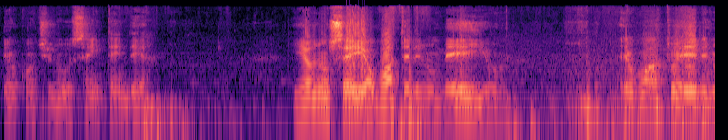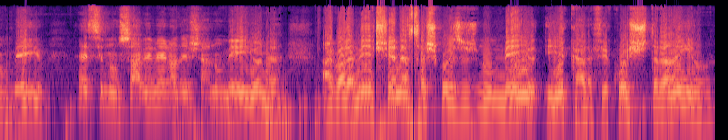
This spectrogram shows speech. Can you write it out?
eu continuo sem entender. E eu não sei, eu boto ele no meio, eu boto ele no meio. É, se não sabe, é melhor deixar no meio, né? Agora, mexer nessas coisas no meio. Ih, cara, ficou estranho.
